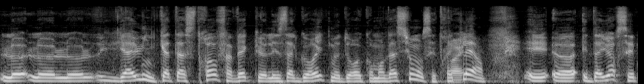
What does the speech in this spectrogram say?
le, le, le- il y a eu une catastrophe avec les algorithmes de recommandation, c'est très Ouais. clair. Et, euh, et d'ailleurs, c'est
